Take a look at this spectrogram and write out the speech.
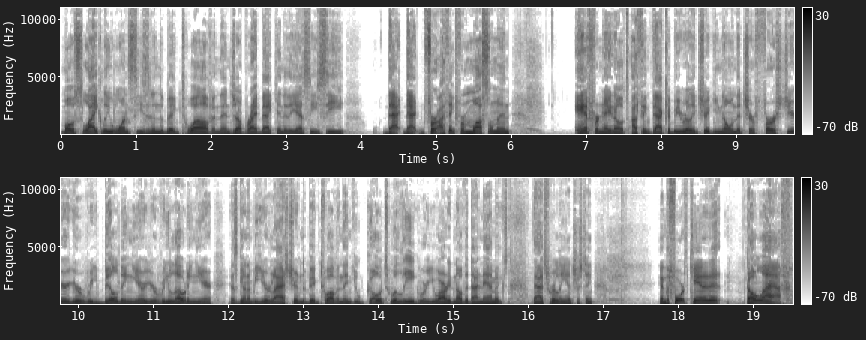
most likely one season in the Big 12 and then jump right back into the SEC? That that for I think for Musselman and for Nate Oats, I think that could be really tricky, knowing that your first year, your rebuilding year, your reloading year is going to be your last year in the Big 12, and then you go to a league where you already know the dynamics. That's really interesting. And the fourth candidate, don't laugh.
